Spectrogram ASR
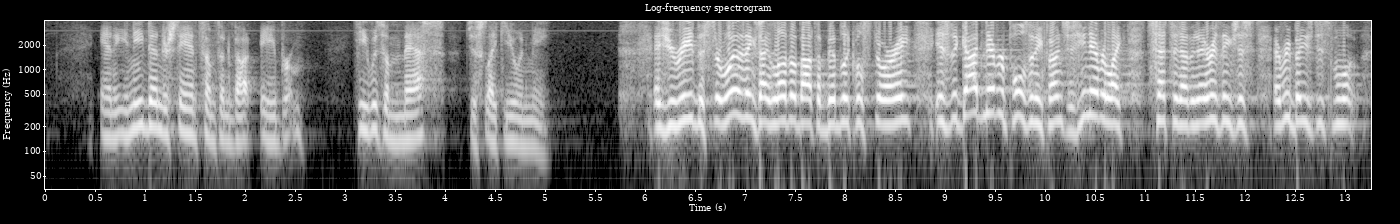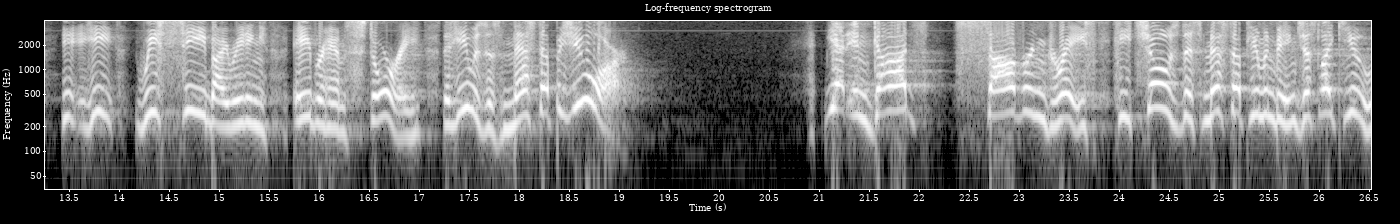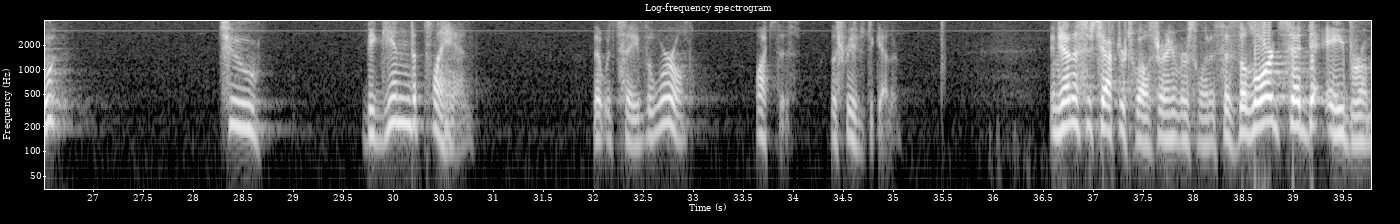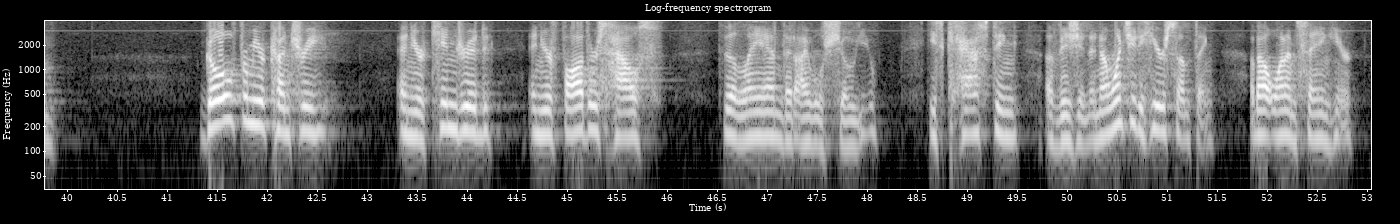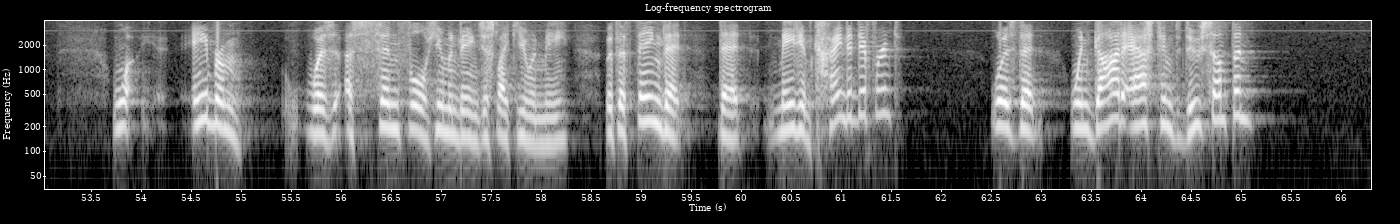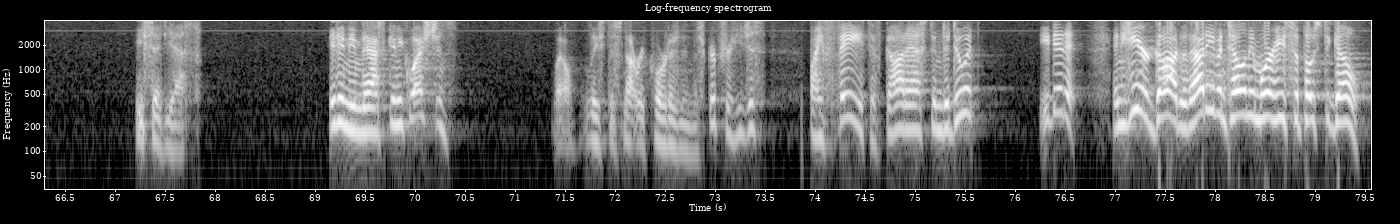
And you need to understand something about Abram. He was a mess just like you and me. As you read the story, one of the things I love about the biblical story is that God never pulls any punches. He never like sets it up and everything's just, everybody's just, he, he, we see by reading Abraham's story that he was as messed up as you are. Yet in God's sovereign grace, he chose this messed up human being just like you to begin the plan that would save the world. Watch this. Let's read it together. In Genesis chapter 12, starting in verse 1, it says, The Lord said to Abram, Go from your country and your kindred and your father's house to the land that I will show you. He's casting a vision. And I want you to hear something about what I'm saying here. Abram was a sinful human being just like you and me, but the thing that, that made him kind of different was that when God asked him to do something, he said yes. He didn't even ask any questions. Well, at least it's not recorded in the scripture. He just, by faith, if God asked him to do it, he did it. And here, God, without even telling him where he's supposed to go,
